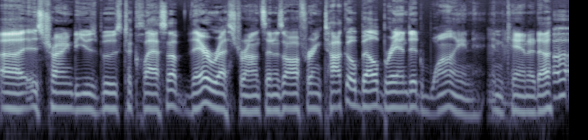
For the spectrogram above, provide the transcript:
Uh, is trying to use booze to class up their restaurants and is offering Taco Bell branded wine in Mhm. Canada. Uh,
